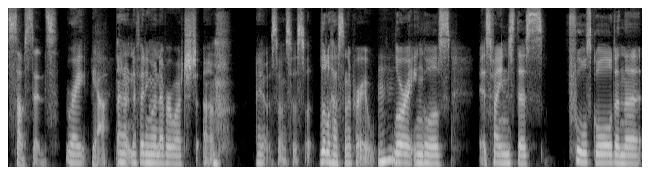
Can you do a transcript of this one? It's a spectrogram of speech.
substance. right Yeah. i don't know if anyone ever watched um i know it's not supposed to little house on the prairie Mhm. Laura Ingalls is finds this fool's gold in the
